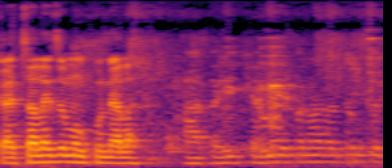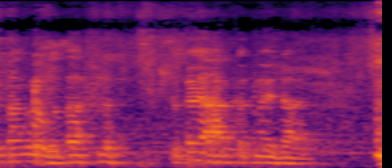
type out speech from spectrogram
काय चालायचं मग पुण्याला? आता इच्छा नाही पण आता तुमचं चांगलं होत असलं तर काय हरकत नाही जायला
